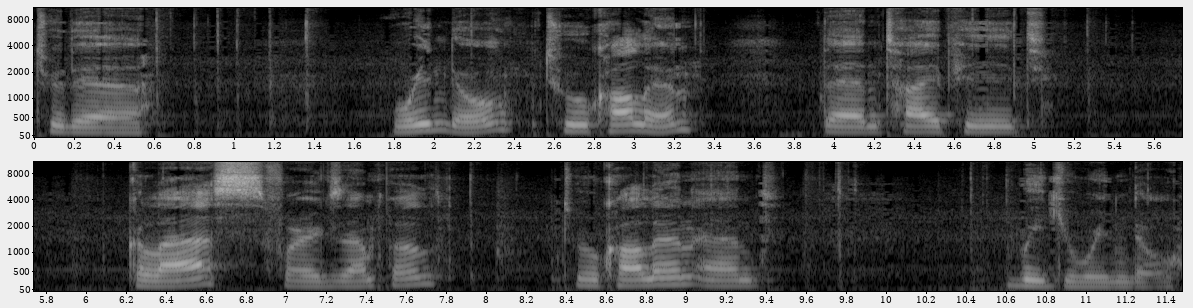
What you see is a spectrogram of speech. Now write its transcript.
to the window two colon then type it glass for example two colon and big window.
